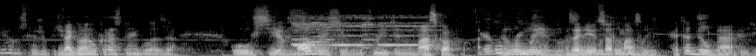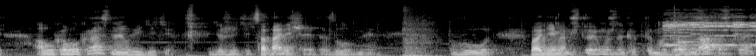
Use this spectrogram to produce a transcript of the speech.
Я вам скажу, почему. Дагон? У него красные глаза. У всех добрые силы. Вот смотрите на меня. Масков. Голубые глаза. За 900 Вот масок. голубые. Это добрые А. люди. А у кого красное увидите, держитесь Сатаник? подальше, это злобные. Вот. Владимир. Потому что им можно как-то магазин запускать,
